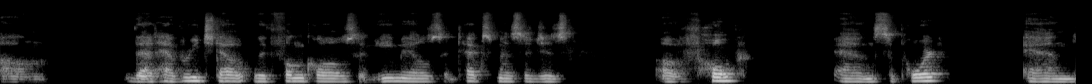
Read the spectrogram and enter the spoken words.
um, that have reached out with phone calls and emails and text messages of hope and support and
